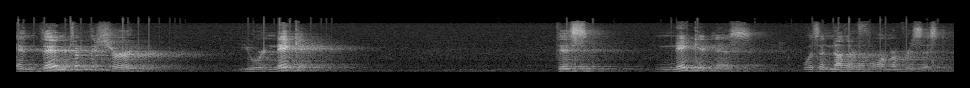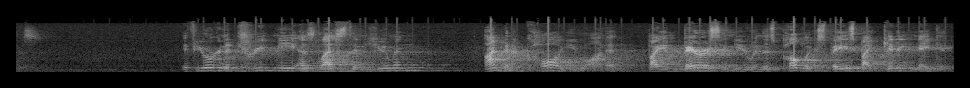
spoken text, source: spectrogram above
and then took the shirt, you were naked. This nakedness was another form of resistance. If you are going to treat me as less than human, I'm going to call you on it by embarrassing you in this public space by getting naked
